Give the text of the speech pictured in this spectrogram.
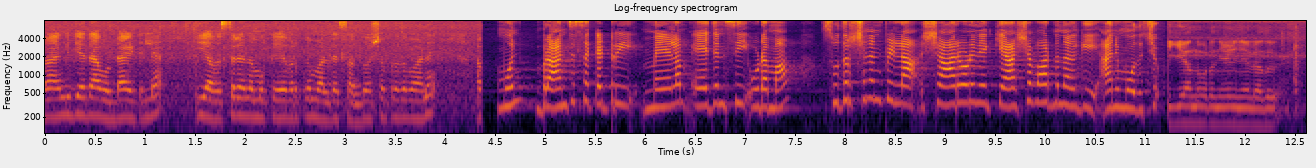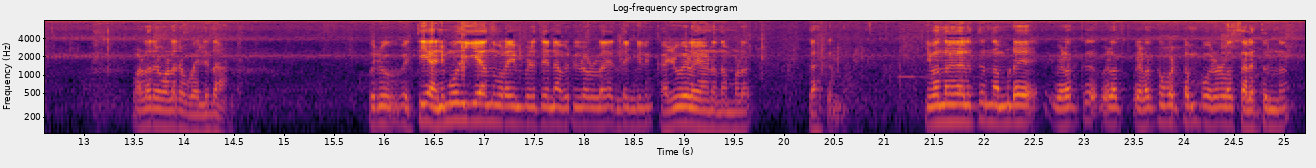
റാങ്ക് ജേതാവ് ഉണ്ടായിട്ടില്ല. ഈ അവസരം നമുക്ക് ഏവർക്കും വളരെ സന്തോഷപ്രദമാണ്. മുൻ ബ്രാഞ്ച് സെക്രട്ടറി മേളം ഏജൻസി ഉടമ സുദർശനൻ പിള്ള ഷാരോണിന് ക്യാഷ് അവാർഡ് നൽകി അനുമോദിച്ചു. എന്ന് പറഞ്ഞു കഴിഞ്ഞാൽ അത് വളരെ വളരെ വലുതാണ്. ഒരു വ്യക്തിയെ അനുമോദിക്കുക എന്ന് പറയുമ്പോഴത്തേന് അവരിലുള്ള എന്തെങ്കിലും കഴിവുകളെയാണ് നമ്മൾ ഇതാക്കുന്നത്. ഈ വന്ന കാലത്ത് നമ്മുടെ വിളക്ക് വിളക്ക് വിളക്കുവട്ടം പോലുള്ള സ്ഥലത്തുനിന്ന്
